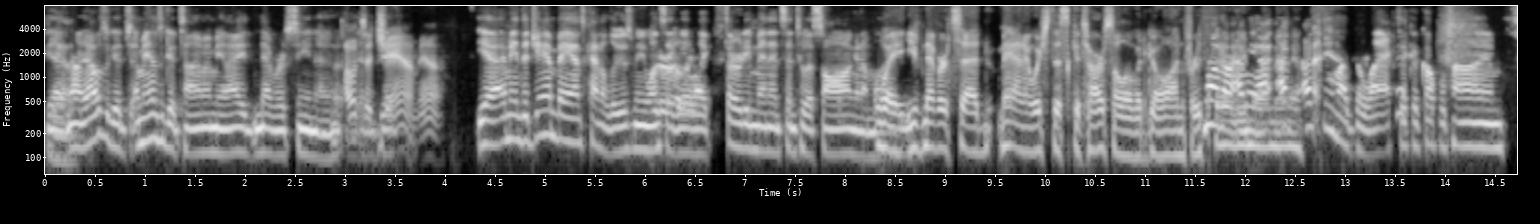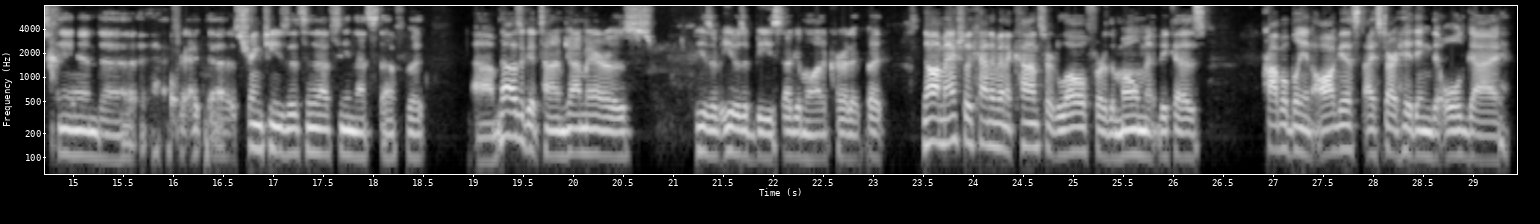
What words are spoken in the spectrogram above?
Yeah, Yeah. no, that was a good. I mean, it was a good time. I mean, I'd never seen a. Oh, it's a jam, yeah. Yeah, I mean, the jam bands kind of lose me once they Really? get like thirty minutes into a song, and I'm like, Wait, you've never said, "Man, I wish this guitar solo would go on for 30 No, no. I mean, more I, I've, minutes." I've seen like Galactic a couple times, and uh, I forget, uh, String Cheeses, and I've seen that stuff. But um, that was a good time. John Mayer was he's a he was a beast. I'll give him a lot of credit. But no, I'm actually kind of in a concert lull for the moment because probably in August I start hitting the old guy.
